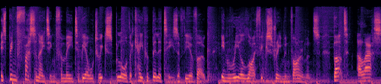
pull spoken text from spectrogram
It's been fascinating for me to be able to explore the capabilities of the Evoque in real life extreme environments. But, alas,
